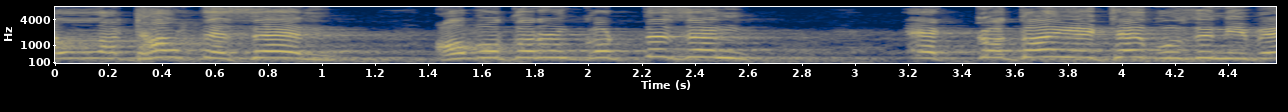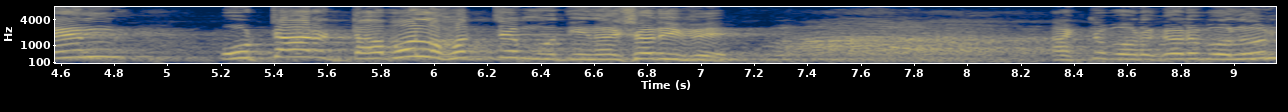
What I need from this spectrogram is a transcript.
আল্লাহ ঢালতেছেন, অবতরণ করতেছেন এক কথায় এটাই বুঝে নিবেন, ওটার ডাবল হচ্ছে মদিনা শরীফে। একটু বড় করে বলুন।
